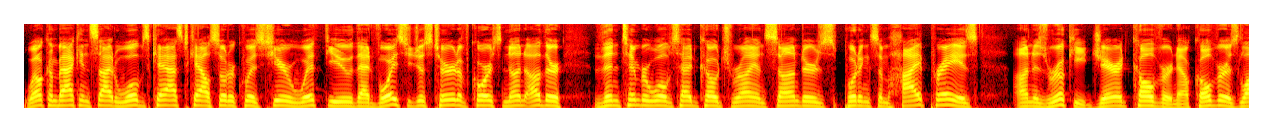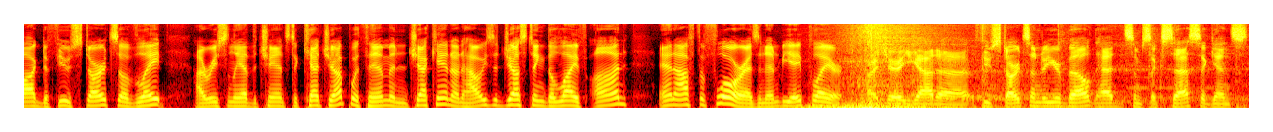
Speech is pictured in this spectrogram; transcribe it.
Welcome back inside Wolves Cast. Cal Soderquist here with you. That voice you just heard, of course, none other than Timberwolves head coach Ryan Saunders putting some high praise on his rookie, Jarrett Culver. Now, Culver has logged a few starts of late. I recently had the chance to catch up with him and check in on how he's adjusting to life on and off the floor as an NBA player. All right, Jarrett, you got a few starts under your belt, had some success against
